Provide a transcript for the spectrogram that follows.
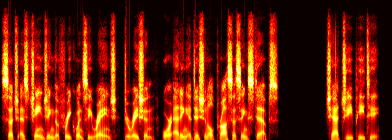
such as changing the frequency range, duration, or adding additional processing steps. ChatGPT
